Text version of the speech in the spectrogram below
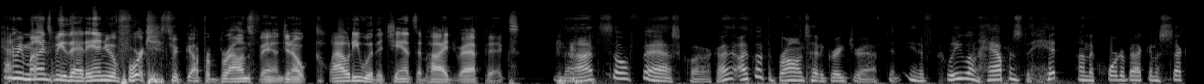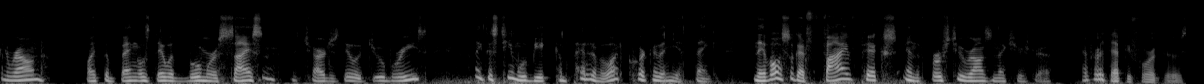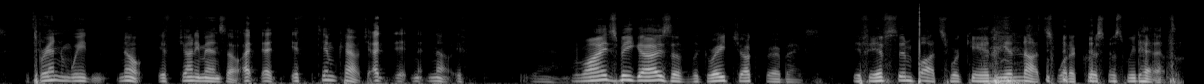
Kind of reminds me of that annual forecast we've got for Browns fans. You know, cloudy with a chance of high draft picks. Not so fast, Clark. I, I thought the Browns had a great draft. And, and if Cleveland happens to hit on the quarterback in the second round, like the Bengals did with Boomer Esiason, the Chargers did with Drew Brees, I think this team will be competitive a lot quicker than you think. And they've also got five picks in the first two rounds of next year's draft. I've heard that before, Goose. If Brandon Weeden, no, if Johnny Manziel, I, I, if Tim Couch, I, I- no, if yeah. Reminds me, guys, of the great Chuck Fairbanks. If ifs and buts were candy and nuts, what a Christmas we'd have.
